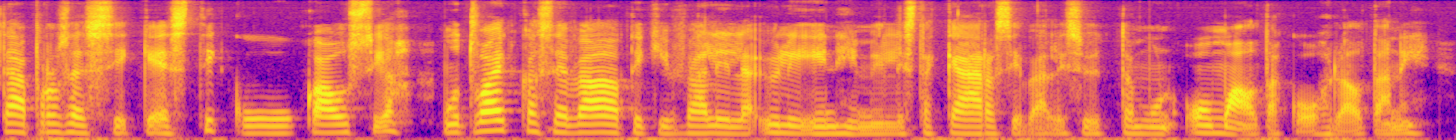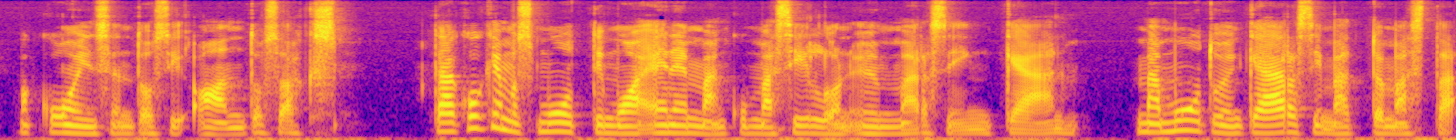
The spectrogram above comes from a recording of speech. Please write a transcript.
Tämä prosessi kesti kuukausia, mutta vaikka se vaatikin välillä yliinhimillistä kärsivällisyyttä mun omalta kohdaltani, mä koin sen tosi antosaksi. Tämä kokemus muutti mua enemmän kuin mä silloin ymmärsinkään. Mä muutuin kärsimättömästä,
